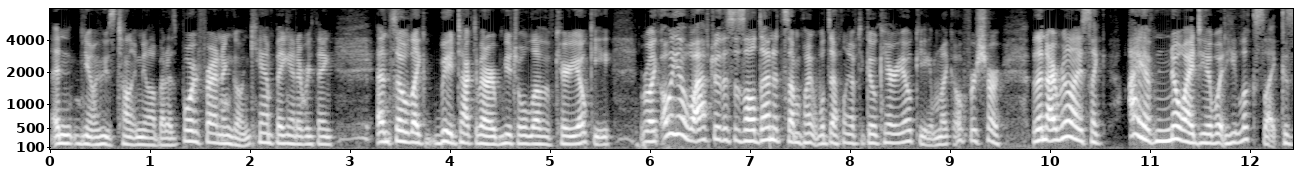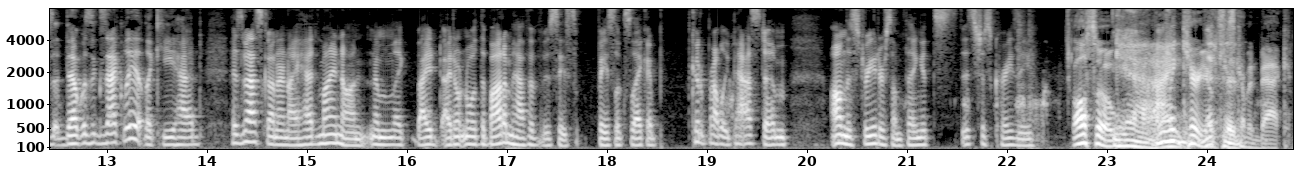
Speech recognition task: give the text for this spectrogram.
and you know he was telling me all about his boyfriend and going camping and everything, and so like we had talked about our mutual love of karaoke. We're like, oh yeah, well after this is all done, at some point we'll definitely have to go karaoke. I'm like, oh for sure. But then I realized like I have no idea what he looks like because that was exactly it. Like he had his mask on and I had mine on, and I'm like, I I don't know what the bottom half of his face, face looks like. I could have probably passed him on the street or something. It's it's just crazy. also, Yeah, I don't think I- that's karaoke's a- coming back.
